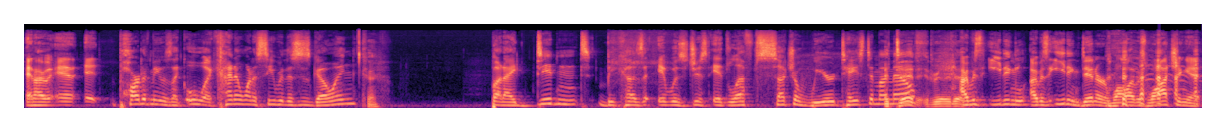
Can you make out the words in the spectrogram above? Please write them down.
and I and it, part of me was like, oh, I kind of want to see where this is going, Okay. But I didn't because it was just it left such a weird taste in my mouth. It did. It really did. I was eating I was eating dinner while I was watching it,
